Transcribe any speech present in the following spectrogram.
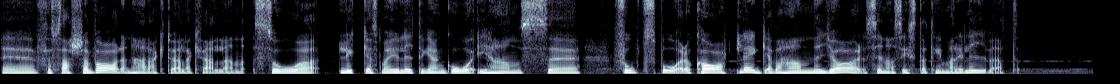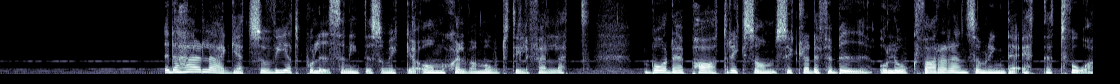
eh, för Sasha var den här aktuella kvällen så lyckas man ju lite grann gå i hans eh, fotspår och kartlägga vad han gör sina sista timmar i livet. I det här läget så vet polisen inte så mycket om själva mordtillfället. Både Patrik som cyklade förbi och lokföraren som ringde 112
